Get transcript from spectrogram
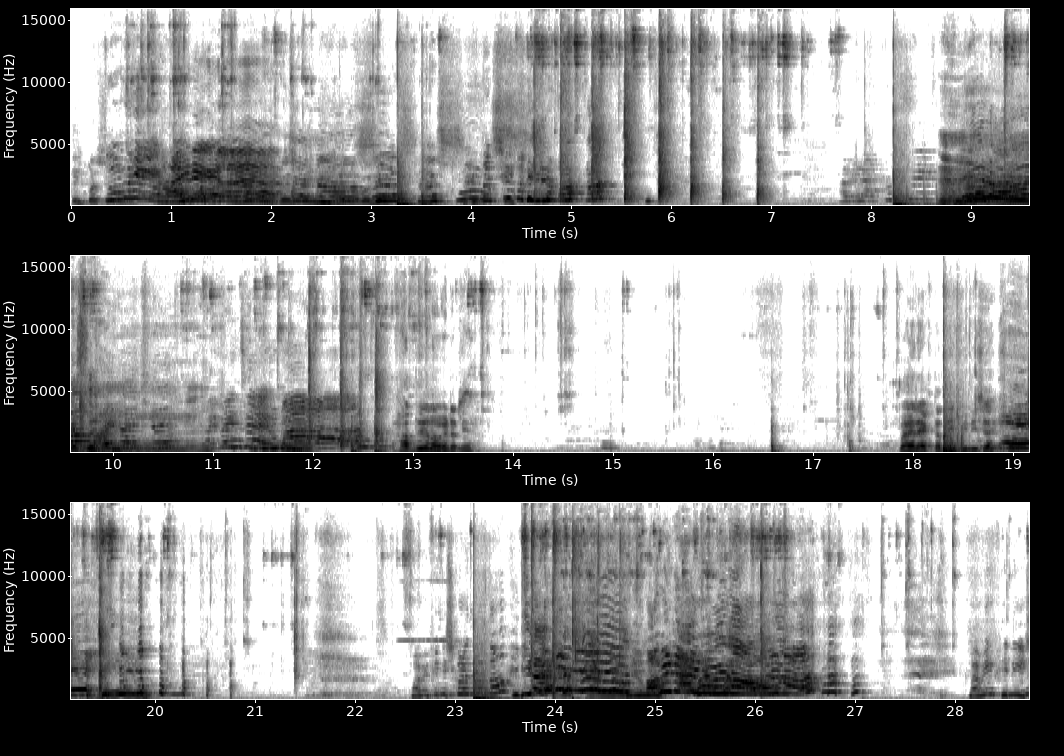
এই পাশে তুমি হাইরে গেলা বাহ হাত ধুয়ে নাও এটা নিয়ে। বাইরে একটা দিয়ে ফিনিশ হ্যাঁ? এ ফিনিশ করে দাও তো? হবে না হবে না মামি ফিনিশ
